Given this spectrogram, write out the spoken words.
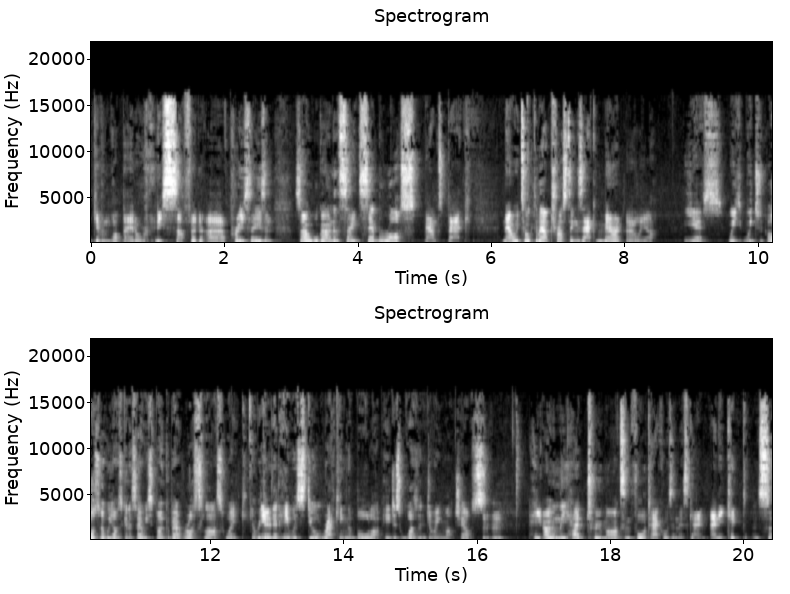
given what they had already suffered uh, pre-season. So we'll go into the Saints. Seb Ross bounced back. Now we talked about trusting Zach Merrett earlier. Yes, we we t- also we, I was going to say we spoke about Ross last week. Yeah, we in did. that he was still racking the ball up. He just wasn't doing much else. Mm-hmm. He only had two marks and four tackles in this game, and he kicked so-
